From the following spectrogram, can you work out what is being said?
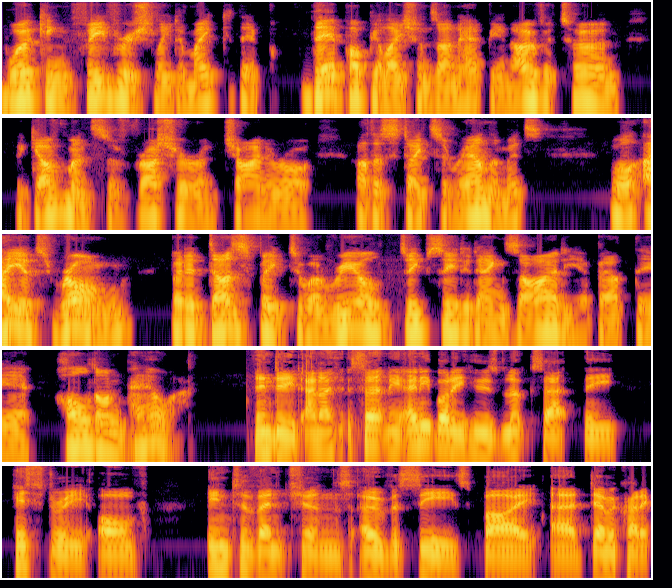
working feverishly to make their their populations unhappy and overturn the governments of Russia and China or other states around them. It's well, a it's wrong, but it does speak to a real deep seated anxiety about their hold on power. Indeed. And I, certainly anybody who looks at the history of interventions overseas by uh, democratic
